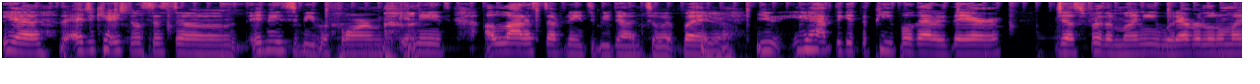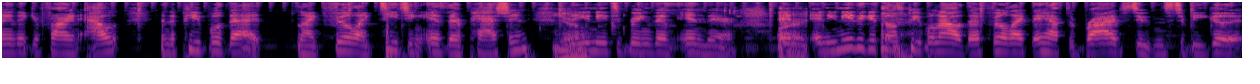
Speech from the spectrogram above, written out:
yeah, the educational system it needs to be reformed. It needs a lot of stuff needs to be done to it, but yeah. you you have to get the people that are there just for the money, whatever little money they can find out, and the people that like feel like teaching is their passion Yeah. then you need to bring them in there. And Right. and you need to get those people out that feel like they have to bribe students to be good.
